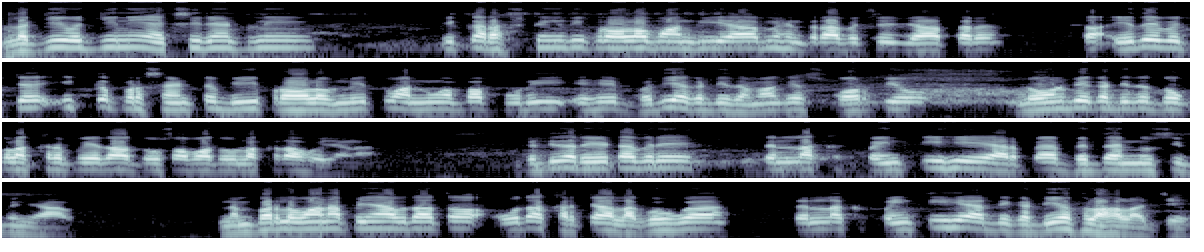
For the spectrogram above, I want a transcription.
ਲੱਗੀ ਵੱਜੀ ਨਹੀਂ ਐਕਸੀਡੈਂਟ ਨਹੀਂ। ਇੱਕ ਰਸਟਿੰਗ ਦੀ ਪ੍ਰੋਬਲਮ ਆਉਂਦੀ ਆ ਮਹਿੰਦਰਾ ਵਿੱਚ ਜ਼ਿਆਦਾਤਰ। ਤਾਂ ਇਹਦੇ ਵਿੱਚ 1% ਵੀ ਪ੍ਰੋਬਲਮ ਨਹੀਂ। ਤੁਹਾਨੂੰ ਆਪਾਂ ਪੂਰੀ ਇਹ ਵਧੀਆ ਗੱਡੀ ਦਵਾਂਗੇ ਸਕੋਰਪੀਓ ਲੋਨ ਵੀ ਗੱਡੀ ਤੇ 2 ਲੱਖ ਰੁਪਏ ਦਾ 2.5 ਲੱਖ ਦਾ ਹੋ ਜਾਣਾ। ਗੱਡੀ ਦਾ ਰੇਟ ਆ ਵੀਰੇ 335000 ਰੁਪਏ ਵਿਦ ਐਨਓਸੀ ਪੰਜਾਬ। ਨੰਬਰ ਲਵਾਉਣਾ ਪੰਜਾਬ ਦਾ ਤਾਂ ਉਹਦਾ ਖਰਚਾ ਅਲੱਗ ਹੋਊਗਾ। 335000 ਦੀ ਗੱਡੀ ਆ ਫਿਲਹਾਲ ਅੱਜ। ਇਹ।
